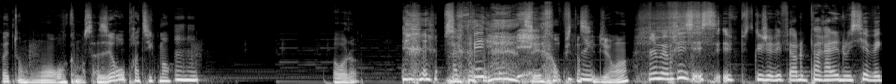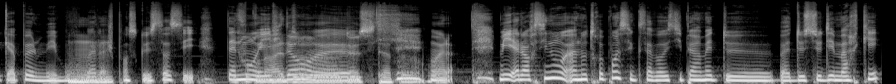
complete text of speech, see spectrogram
en fait, on, on recommence à zéro pratiquement. mhm. Voilà. Après, c'est oh putain, c'est dur. Hein. non, mais après, c'est- parce que j'allais faire le parallèle aussi avec Apple, mais bon, Mhm. voilà, je pense que ça c'est tellement évident. de- euh, de citer Apple. Voilà. Mais alors, sinon, un autre point, c'est que ça va aussi permettre de, bah, de se démarquer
